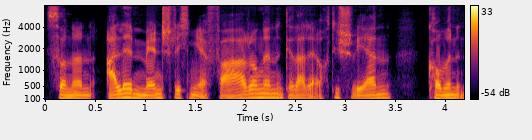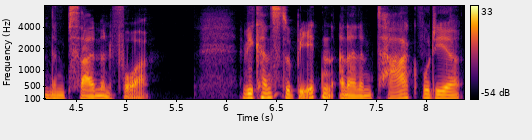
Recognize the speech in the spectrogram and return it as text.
sondern alle menschlichen Erfahrungen, gerade auch die schweren, kommen in den Psalmen vor. Wie kannst du beten an einem Tag, wo dir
